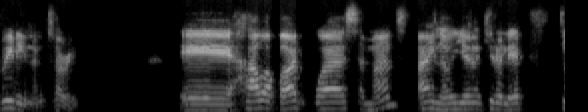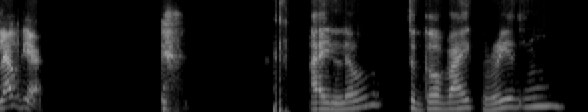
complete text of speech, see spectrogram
Reading, I'm sorry. Eh, how about was a month? Ay, no, yo no quiero leer. Claudia, I love to go bike reading.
